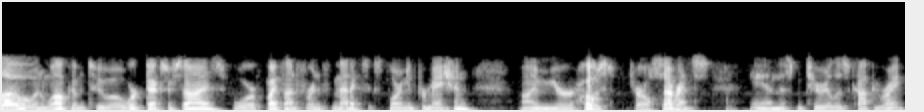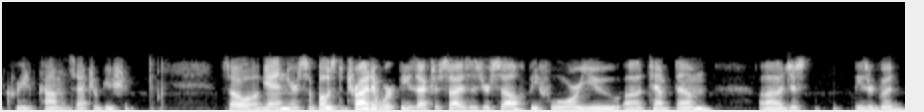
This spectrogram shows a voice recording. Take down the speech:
Hello and welcome to a worked exercise for Python for Informatics Exploring Information. I'm your host, Charles Severance, and this material is copyright Creative Commons Attribution. So again, you're supposed to try to work these exercises yourself before you uh, attempt them. Uh, just these are good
